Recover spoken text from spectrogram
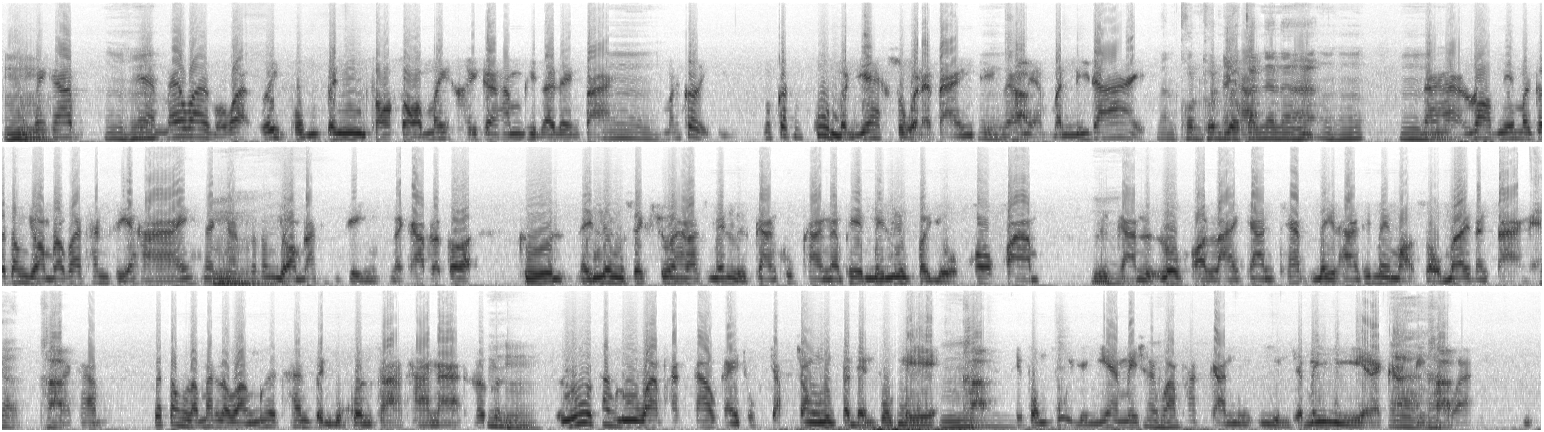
อืถูมกไหมครับอืมแค่แม้ว่าบอกว่า เอ้ย ผมเป็นสสไม่เคยกระทำผิดอะไรต่างอืมๆมันก็มันก็พูดเหมือนแยกส่วนอะแต่จริงๆแล้วเนี่ยมันไม่ได้ มันคนคนเดียวกันเนี่ยนะฮะอืมอืมนะฮะรอบนี้มันก็ต้องยอมรับว่าท่านเสียหายนะครับอืมก็ต้องยอมรับจริงๆนะครับ แล้วก็คือในเรื่อง sexual harassment หรือการคุกคามทางเพศในเรื่องประโยคข้อความ หรือการโลกออนไลน์การแคปในทางที่ไม่เหมาะสมอะไรต่าง ๆ เนี่ยครับครับนะครับ ก็ต้องระมัดระวังเมื่อท่านเป็นบุคคลสาธารณะแล้วก็อืมรู้ทั้งรู้ว่าพรรคก้าวไกลถูกจับจ้องเรื่องประเด็นพวกนี้อืมครับที่ผมพูดอย่างเงี้ยไม่ใช่ว่าพรรคการเมืองอื่นจะไม่มีนะครับอ่าที่บอกว่า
